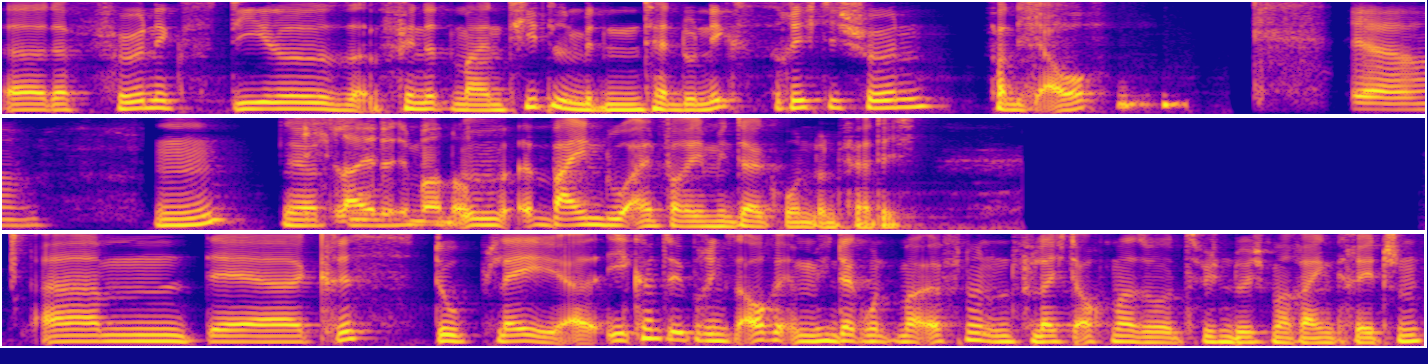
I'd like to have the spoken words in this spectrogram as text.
Äh, der Phoenix-Stil findet meinen Titel mit Nintendo Nix richtig schön. Fand ich auch. Ja. Mhm. ja ich leide immer noch. Wein du einfach im Hintergrund und fertig. Ähm, der Chris Duplay, äh, ihr könnt übrigens auch im Hintergrund mal öffnen und vielleicht auch mal so zwischendurch mal reingrätschen.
